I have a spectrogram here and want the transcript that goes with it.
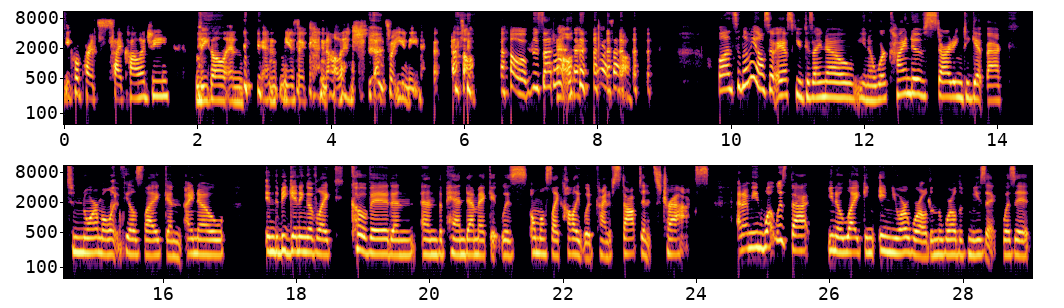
equal parts psychology, legal, and, and music knowledge. That's what you need. That's all. oh, is that all? yeah, is that all? Well, and so let me also ask you because I know, you know, we're kind of starting to get back to normal it feels like and i know in the beginning of like covid and and the pandemic it was almost like hollywood kind of stopped in its tracks. And i mean what was that you know like in, in your world in the world of music? Was it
